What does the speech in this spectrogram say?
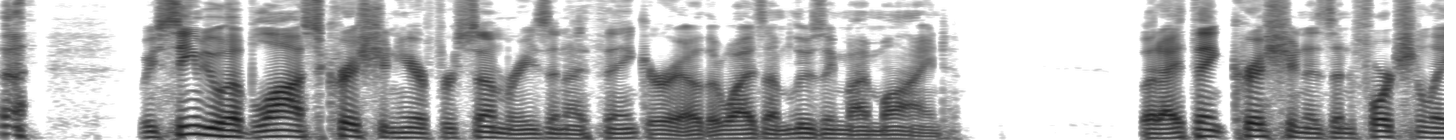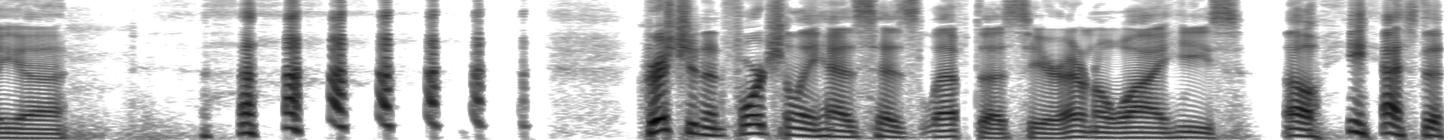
we seem to have lost Christian here for some reason, I think, or otherwise I'm losing my mind. But I think Christian is unfortunately uh, Christian unfortunately has has left us here. I don't know why he's oh he has to.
